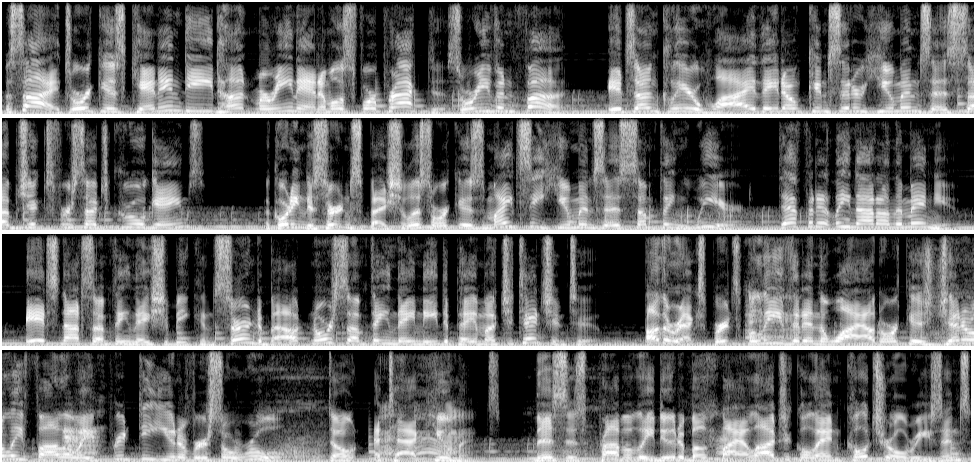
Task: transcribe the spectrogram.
Besides, orcas can indeed hunt marine animals for practice or even fun. It's unclear why they don't consider humans as subjects for such cruel games. According to certain specialists, orcas might see humans as something weird definitely not on the menu. It's not something they should be concerned about, nor something they need to pay much attention to. Other experts believe that in the wild, orcas generally follow a pretty universal rule don't attack uh-huh. humans. This is probably due to both biological and cultural reasons.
